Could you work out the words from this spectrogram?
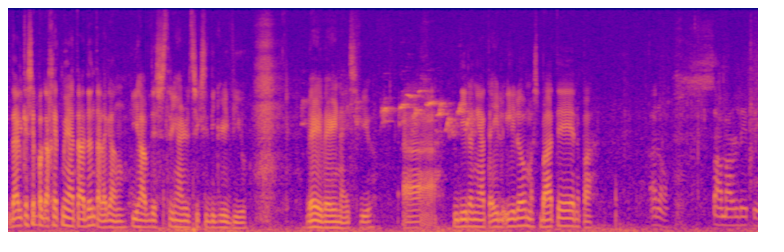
Dahil kasi pag akit mo yata doon talagang you have this 360 degree view. Very, very nice view. Ah, hindi lang yata Iloilo, Masbate, ano pa? Ano? Samar Leyte.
